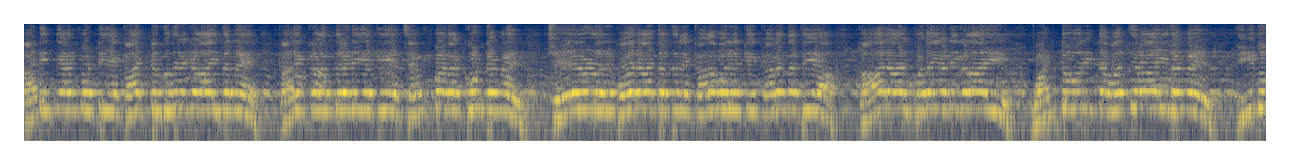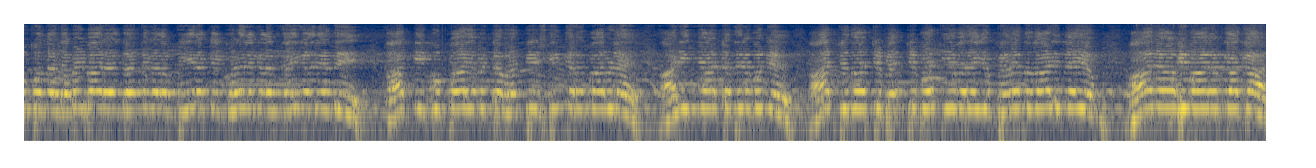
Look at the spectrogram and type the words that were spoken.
കടിഞ്ഞാൻ പൊട്ടിയ കാട്ടുകുതിരകളായി തന്നെ കളിക്കളം തേടിയെത്തിയ ചെമ്പട കൂട്ടങ്ങൾ ചേരുള്ള ഒരു പോരാട്ടത്തിന് കളമൊരുക്കി കടന്നെത്തിയ കാലാൽ പടയണികളായി വണ്ടൂരിന്റെ വജ്രായുധങ്ങൾ തീതുപ്പുന്ന ഡബിൾ ബാരൽ ഗണ്ണുകളും പീരങ്കി കുഴലുകളും കൈകളിലേന്തി കാക്കി കുപ്പായമിട്ട ബ്രിട്ടീഷ് കിങ്കരന്മാരുടെ അഴിഞ്ഞാട്ടത്തിന് മുന്നിൽ ആറ്റുതോറ്റ് പെറ്റുപോറ്റിയവരെയും പിറന്ന നാടിന്റെയും മാനാഭിമാനം കാക്കാൻ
